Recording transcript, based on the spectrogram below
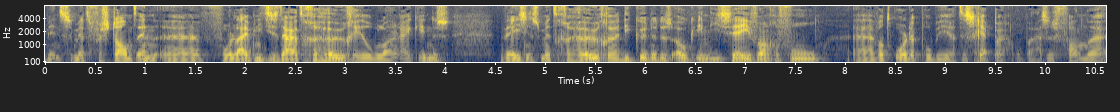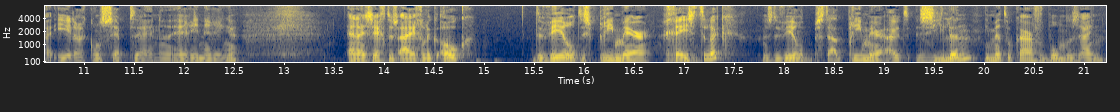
mensen met verstand. En voor Leibniz is daar het geheugen heel belangrijk in. Dus wezens met geheugen, die kunnen dus ook in die zee van gevoel uh, wat orde proberen te scheppen. Op basis van eerdere concepten en herinneringen. En hij zegt dus eigenlijk ook: de wereld is primair geestelijk. Dus de wereld bestaat primair uit zielen die met elkaar verbonden zijn.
